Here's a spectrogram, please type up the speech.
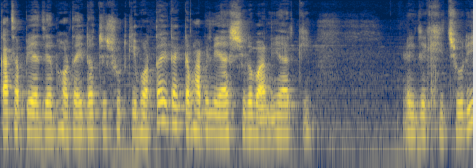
কাঁচা পেঁয়াজের ভর্তা, এটা হচ্ছে শুটকি ভর্তা। এটা একটা ভাবে নিয়ে আসছিল বানিয়ে আর কি। এই যে খিচুড়ি।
